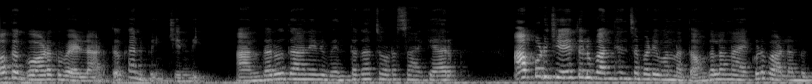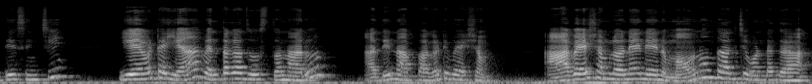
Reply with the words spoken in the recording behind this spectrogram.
ఒక గోడకు వేళ్ళాడుతూ కనిపించింది. అందరూ దానిని వింతగా చూడసాగారు. అప్పుడు చేతులు బంధించబడి ఉన్న దొంగల నాయకుడు వాళ్ళను ఉద్దేశించి ఏమిటయ్యా వింతగా చూస్తున్నారు? అది నా పగటి వేషం. ఆ వేషంలోనే నేను మౌనం దాల్చి ఉండగా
